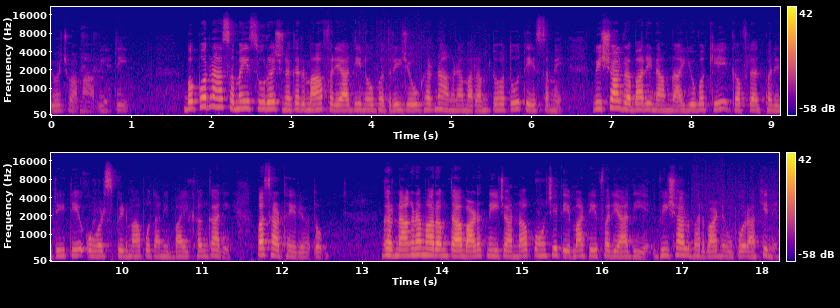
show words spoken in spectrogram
યોજવામાં આવી હતી. બપોરના સમયે સૂરજનગરમાં ફરિયાદીનો ભત્રીજો ઘરના આંગણામાં રમતો હતો. તે સમયે વિશાલ રબારી નામના યુવકે ગફલતભરી રીતે ઓવરસ્પીડમાં પોતાની બાઇક હંકારી પસાર થઈ રહ્યો હતો. ઘરના આંગણામાં રમતા બાળકને ઈજા ન પહોંચે તે માટે ફરિયાદીએ વિશાલ ભરવાડને ઊભો રાખીને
